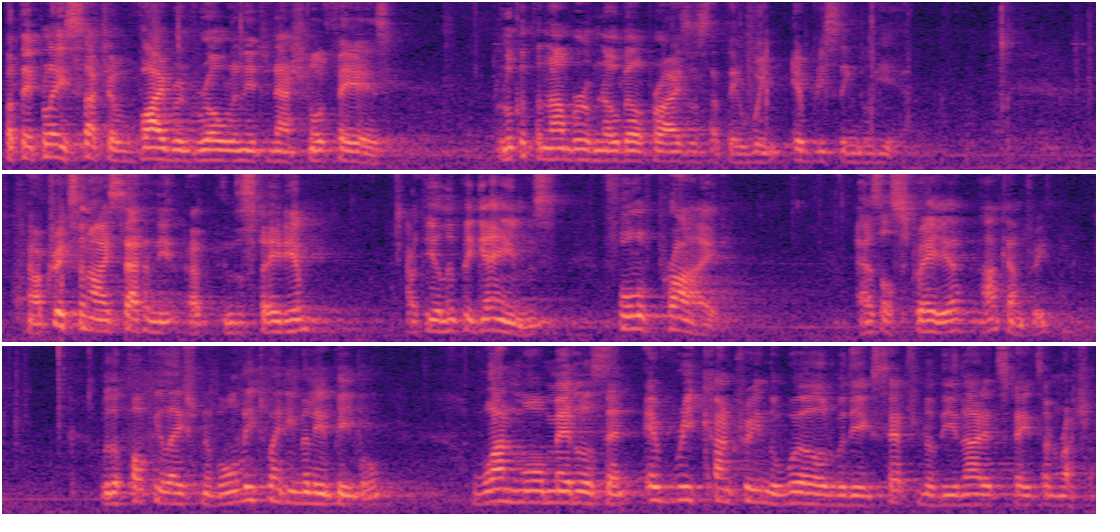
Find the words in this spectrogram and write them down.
but they play such a vibrant role in international affairs. Look at the number of Nobel Prizes that they win every single year. Now, Trix and I sat in the, uh, in the stadium at the Olympic Games, full of pride, as Australia, our country, with a population of only 20 million people, won more medals than every country in the world with the exception of the United States and Russia.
